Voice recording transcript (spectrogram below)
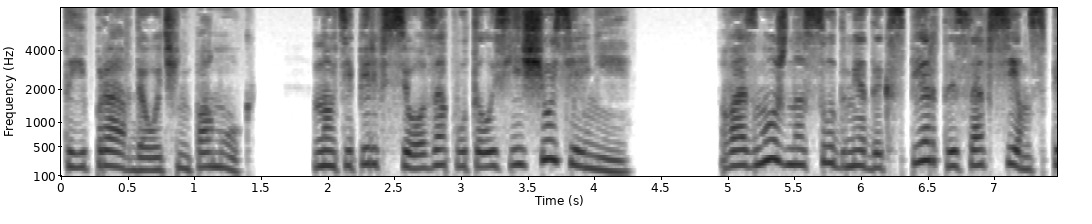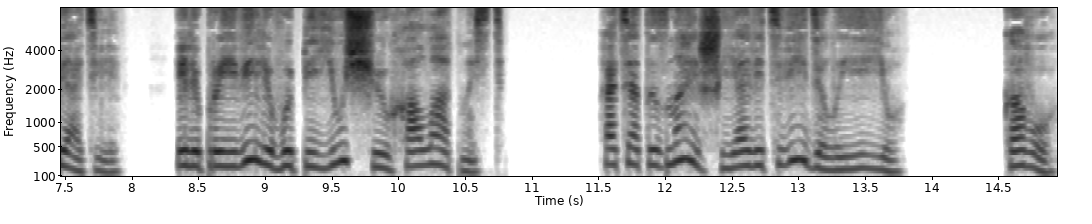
«Ты и правда очень помог, но теперь все запуталось еще сильнее. Возможно, судмедэксперты совсем спятили или проявили вопиющую халатность. Хотя, ты знаешь, я ведь видела ее». «Кого?»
